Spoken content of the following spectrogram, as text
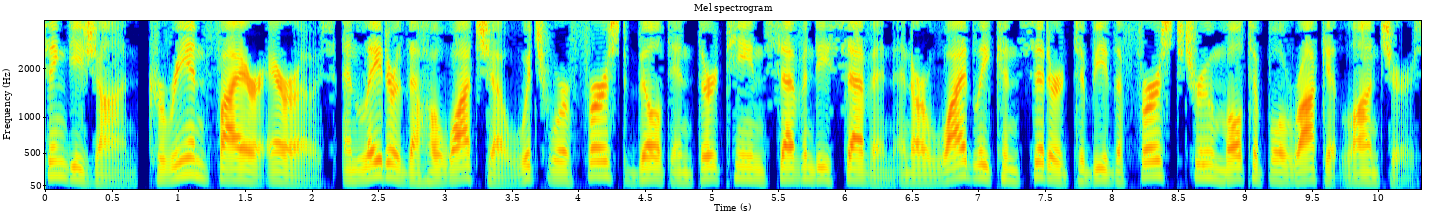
Singijeon Korean fire arrows and later the Hwacha which were first built in 1377 and are widely considered to be the first true multiple rocket launchers.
